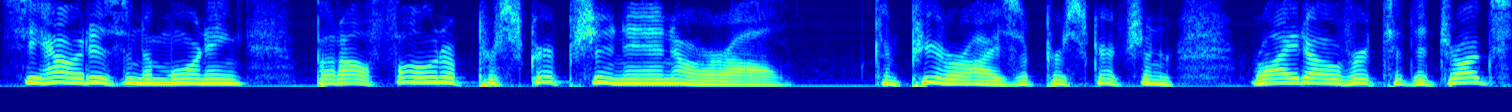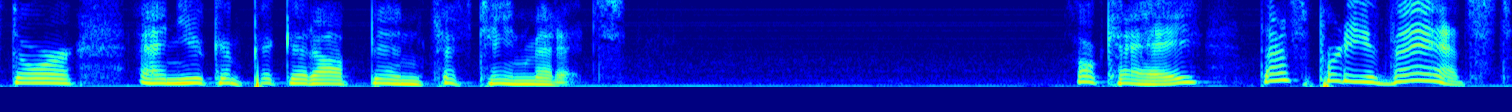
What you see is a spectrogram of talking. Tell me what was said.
See how it is in the morning, but I'll phone a prescription in, or I'll computerize a prescription right over to the drugstore, and you can pick it up in 15 minutes. Okay, that's pretty advanced.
